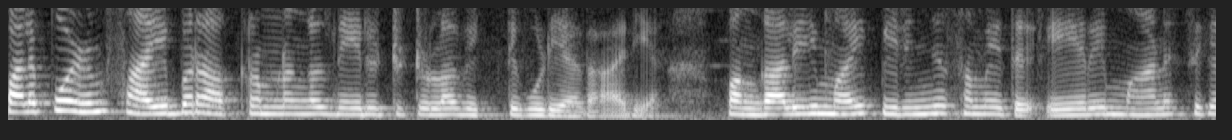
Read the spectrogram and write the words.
പലപ്പോഴും സൈബർ ആക്രമണങ്ങൾ നേരിട്ടിട്ടുള്ള വ്യക്തി കൂടിയാണ് ആര്യ. പങ്കാളിയുമായി പിരിഞ്ഞ സമയത്ത് ഏറെ മാനസിക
